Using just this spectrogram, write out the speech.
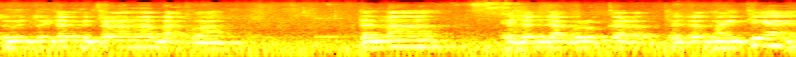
तुम्ही तुमच्या मित्रांना दाखवा. त्यांना याच्यात जागरूक करा त्याच्यात माहिती आहे.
